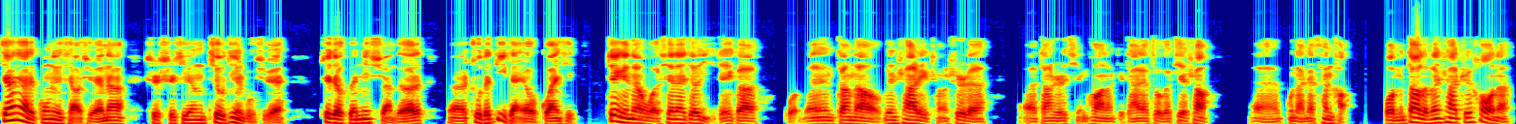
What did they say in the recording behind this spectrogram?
加拿大的公立小学呢是实行就近入学，这就和你选择呃住的地点也有关系。这个呢，我现在就以这个我们刚到温莎这个城市的呃当时情况呢，给大家做个介绍，呃，供大家参考。我们到了温莎之后呢，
